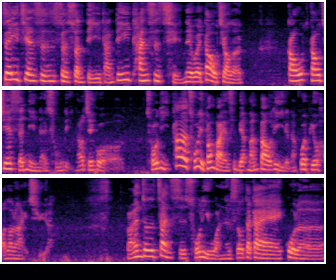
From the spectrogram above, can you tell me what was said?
这一件事是是算第一摊，第一摊是请那位道教的高高阶神灵来处理，然后结果处理他的处理方法也是比较蛮暴力的呢，不会比我好到哪里去啊。反正就是暂时处理完的时候，大概过了，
